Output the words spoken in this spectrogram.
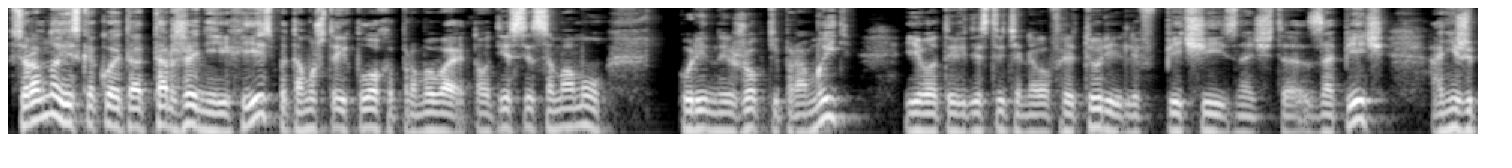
Все равно есть какое-то отторжение их есть, потому что их плохо промывают. Но вот если самому куриные жопки промыть, и вот их действительно во фритюре или в печи, значит, запечь, они же,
